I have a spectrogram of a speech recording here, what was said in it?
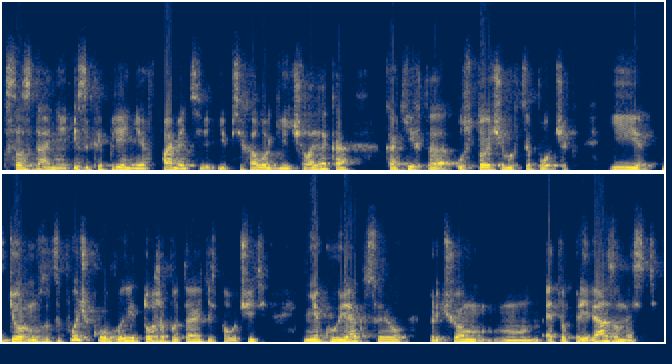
создание и закрепление в памяти и психологии человека каких-то устойчивых цепочек. И дернув за цепочку, вы тоже пытаетесь получить некую реакцию, причем эта привязанность,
